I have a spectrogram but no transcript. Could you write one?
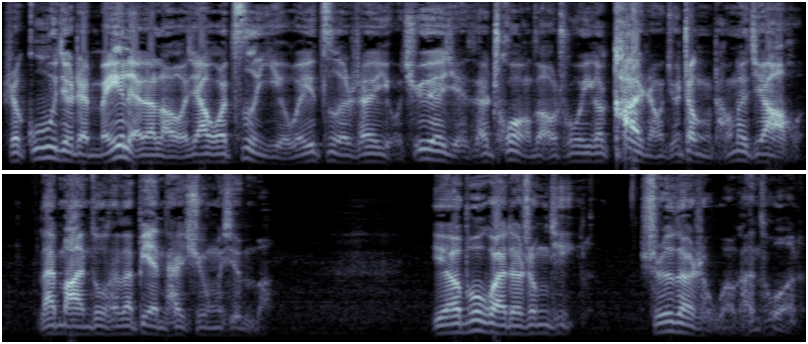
是估计这没脸的老家伙自以为自身有缺陷，才创造出一个看上去正常的家伙来满足他的变态虚荣心吧。也不怪他生气了，实在是我看错了，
